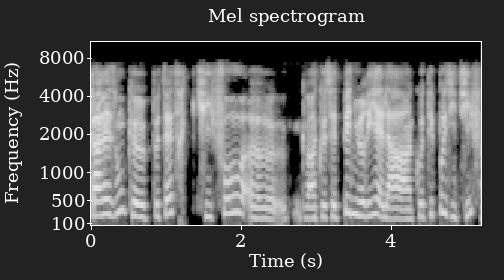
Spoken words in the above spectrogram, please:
T'as raison que peut-être qu'il faut euh, que cette pénurie, elle a un côté positif.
